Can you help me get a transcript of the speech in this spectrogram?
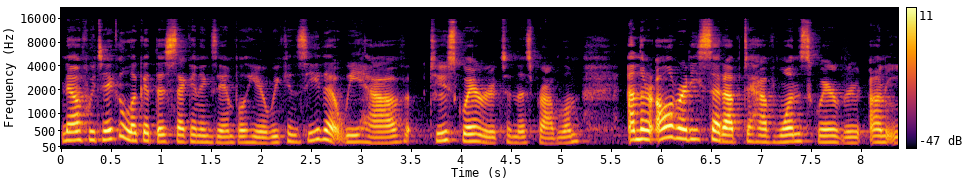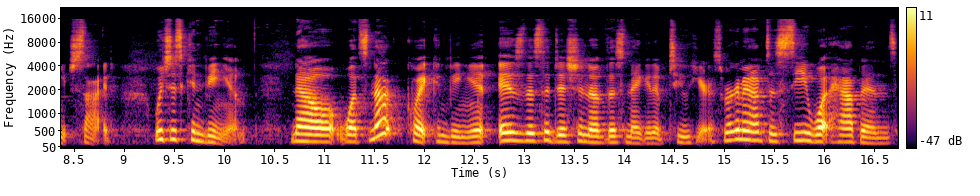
Now if we take a look at this second example here, we can see that we have two square roots in this problem, and they're already set up to have one square root on each side, which is convenient. Now, what's not quite convenient is this addition of this negative 2 here. So we're going to have to see what happens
